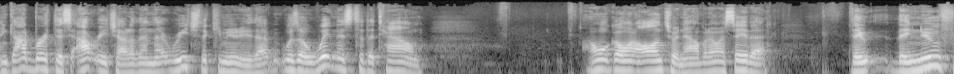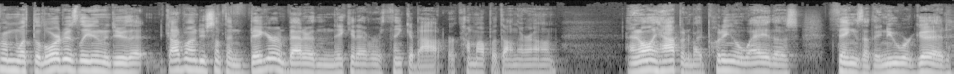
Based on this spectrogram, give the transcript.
and God birthed this outreach out of them that reached the community, that was a witness to the town. I won't go all into it now, but I want to say that they, they knew from what the Lord was leading them to do that God wanted to do something bigger and better than they could ever think about or come up with on their own. And it only happened by putting away those things that they knew were good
